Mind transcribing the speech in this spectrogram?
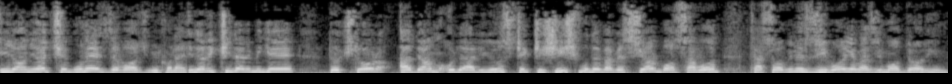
ایرانیا چگونه ازدواج می‌کنن؟ اینا رو کی داره میگه؟ دکتر آدام اولاریوس که کشیش بوده و بسیار باسواد تصاویر زیبایی از این ما داریم.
